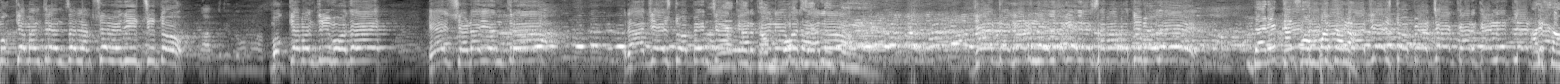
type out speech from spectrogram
मुख्यमंत्र्यांचं लक्ष वेधू इच्छितो. मुख्यमंत्री महोदय हे षडयंत्र राजेश टोपेंच्या कारखान्यावर झालं. जे दगड नेले गेले सभापती महोदय राजेश टोपेच्या कारखान्यातल्या. असं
